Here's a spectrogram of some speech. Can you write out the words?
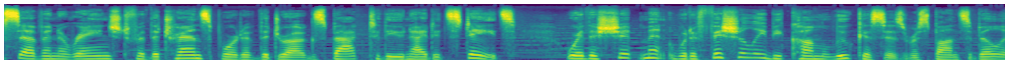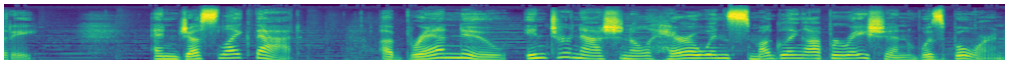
007 arranged for the transport of the drugs back to the United States, where the shipment would officially become Lucas's responsibility. And just like that, a brand new international heroin smuggling operation was born.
